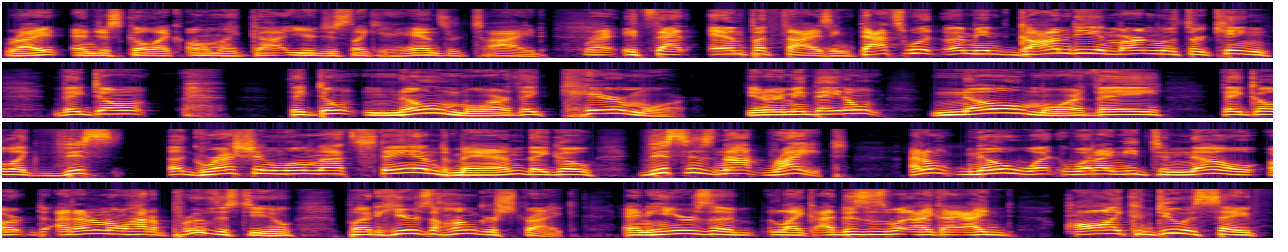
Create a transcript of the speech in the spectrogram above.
right? And just go like, "Oh my god, you're just like your hands are tied." Right. It's that empathizing. That's what I mean. Gandhi and Martin Luther King, they don't they don't know more, they care more. You know what I mean? They don't know more. They they go like this aggression will not stand, man. They go, "This is not right." I don't know what what I need to know, or I don't know how to prove this to you. But here's a hunger strike, and here's a like I, this is what like I, I all I can do is say "F-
